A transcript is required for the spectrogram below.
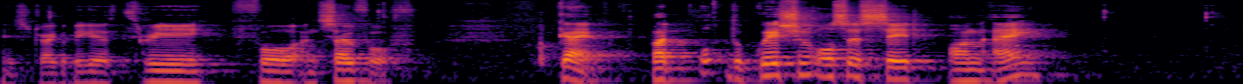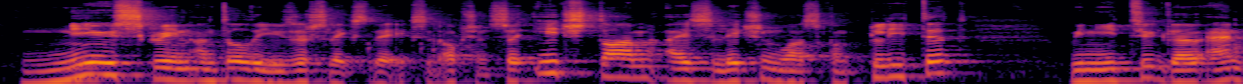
let's drag a bigger 3, 4, and so forth. Okay, but the question also said on a new screen until the user selects the exit option. So each time a selection was completed, we need to go and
